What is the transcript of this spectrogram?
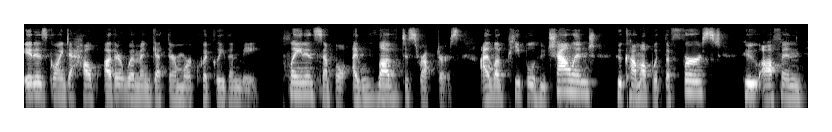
It is going to help other women get there more quickly than me. Plain and simple. I love disruptors. I love people who challenge who come up with the first who often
